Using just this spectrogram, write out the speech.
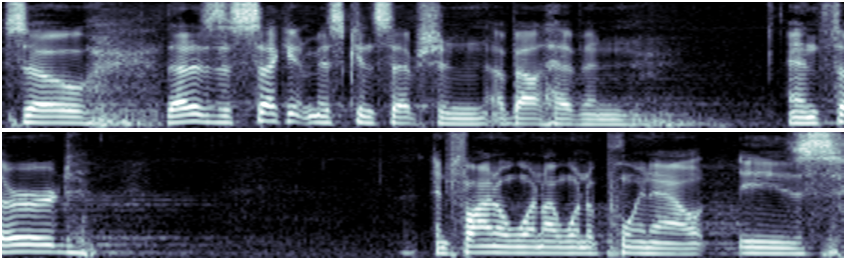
So, that is the second misconception about heaven. And third, and final one I want to point out is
